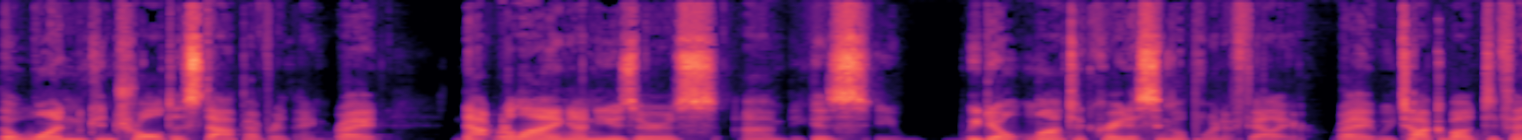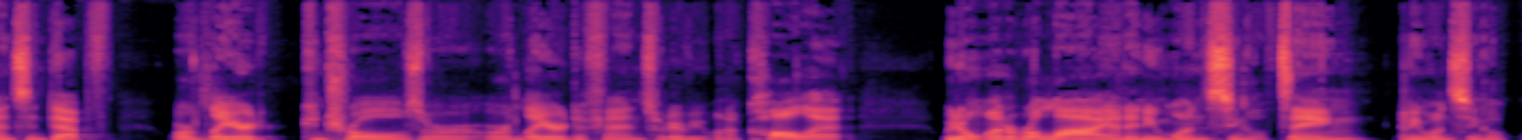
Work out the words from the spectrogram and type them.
the one control to stop everything, right? Not relying on users um, because we don't want to create a single point of failure, right? We talk about defense in depth or layered controls or, or layered defense, whatever you want to call it. We don't want to rely on any one single thing, any one single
